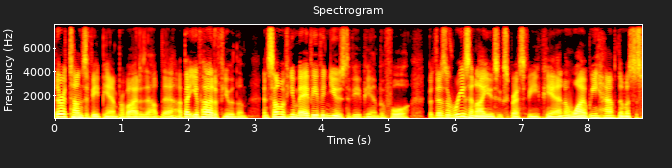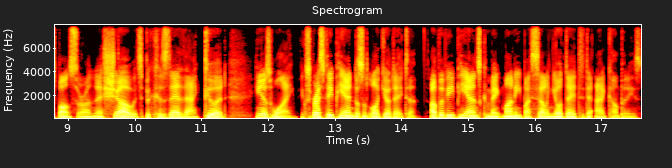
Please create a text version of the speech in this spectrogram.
There are tons of VPN providers out there. I bet you've heard a few of them, and some of you may have even used a VPN before. But there's a reason I use ExpressVPN and why we have them as a sponsor on this show. It's because they're that good. Here's why ExpressVPN doesn't log your data. Other VPNs can make money by selling your data to ad companies.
